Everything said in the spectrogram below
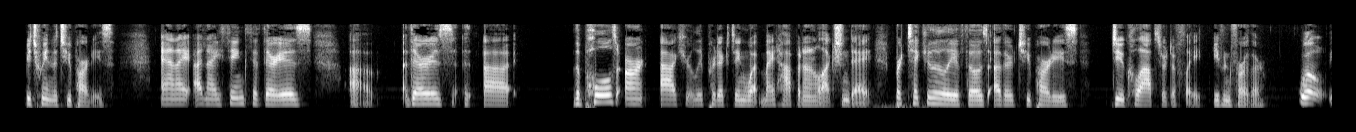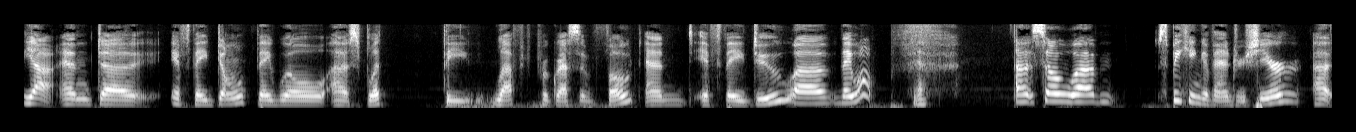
between the two parties. And I, and I think that there is, uh, there is, uh, the polls aren't accurately predicting what might happen on election day, particularly if those other two parties do collapse or deflate even further. Well, yeah. And uh, if they don't, they will uh, split the left progressive vote. And if they do, uh, they won't. Yeah. Uh, so, um, speaking of Andrew Scheer, uh,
